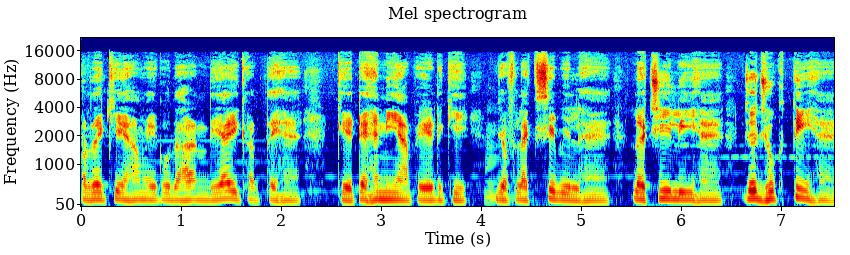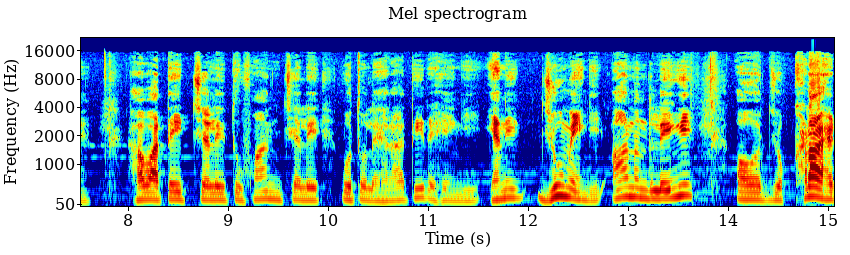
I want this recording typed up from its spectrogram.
और देखिए हम एक उदाहरण दिया ही करते हैं कि टहनियाँ पेड़ की हम्म। जो फ्लेक्सिबल हैं लचीली हैं जो झुकती हैं हवा तेज चले तूफ़ान चले वो तो लहराती रहेंगी यानी झूमेंगी आनंद लेंगी और जो खड़ा है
